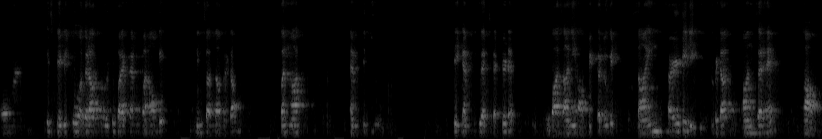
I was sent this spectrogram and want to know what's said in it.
और इस टेबल को अगर आप फोर टू फाइव टाइम्स बनाओगे, इंशाल्लाह बेटा वन मार्क एमसीक्यू से एमसीक्यू एक्सपेक्टेड है तो आसानी आप पिक कर लोगे, साइन थर्टी डिग्री तो बेटा आंसर है half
